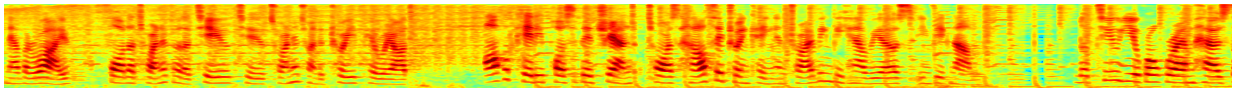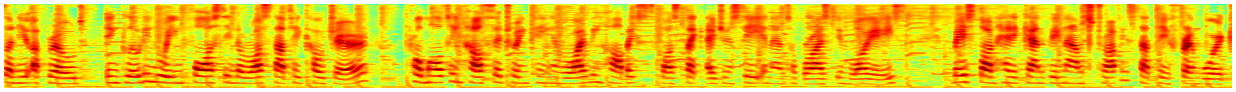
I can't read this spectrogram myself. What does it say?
Never Drive for the 2022 to 2023 period, advocating positive change towards healthy drinking and driving behaviors in Vietnam. The two-year program has a new approach, including reinforcing the road safety culture, promoting healthy drinking and driving habits for state agency and enterprise employees, based on Heineken Vietnam's traffic safety framework.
